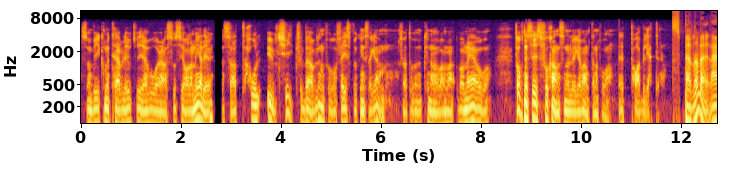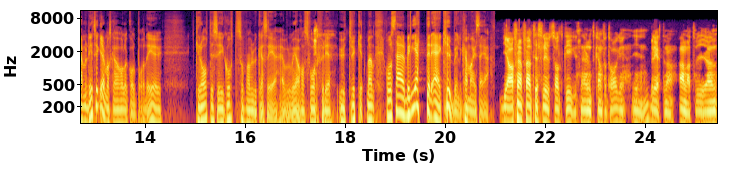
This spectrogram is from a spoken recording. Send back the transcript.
som vi kommer tävla ut via våra sociala medier. Så att håll utkik för bövlen på Facebook och Instagram för att kunna vara med och förhoppningsvis få chansen att lägga vantarna på ett par biljetter. Spännande. Nej, men det tycker jag man ska hålla koll på. Det är ju, gratis är ju gott som man brukar säga, även om jag har svårt för det uttrycket. Men konsertbiljetter är kul kan man ju säga. Ja, framförallt till slutsålt gig när du inte kan få tag i, biljetterna annat via en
